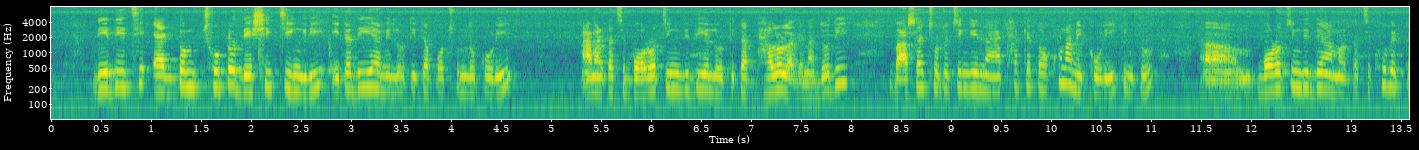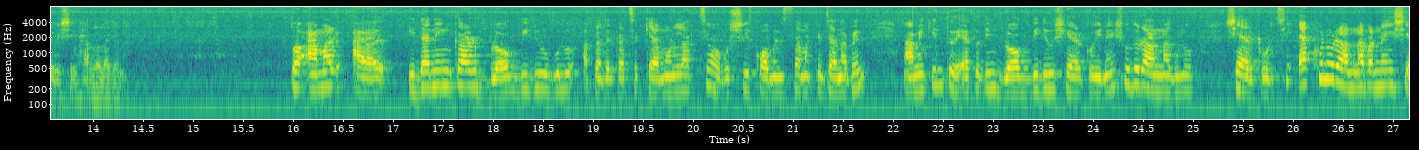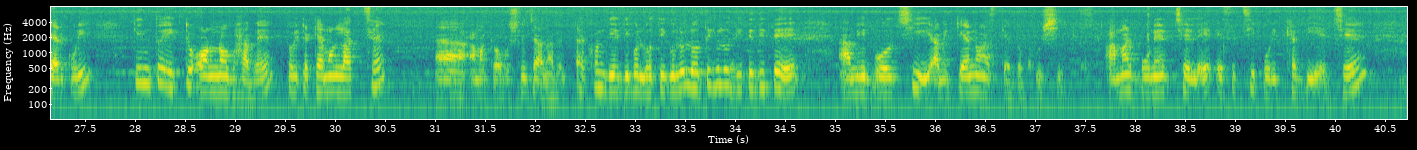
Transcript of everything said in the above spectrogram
দিয়ে দিয়েছি একদম ছোট দেশি চিংড়ি, এটা দিয়ে আমি লতিটা পছন্দ করি। আমার কাছে বড় চিংড়ি দিয়ে লতিটা ভালো লাগে না। যদি বাসায় ছোট চিংড়ি না থাকে তখন আমি করি, কিন্তু বড় চিংড়ি দিয়ে আমার কাছে খুব একটা বেশি ভালো লাগে না। তো আমার ইদানিংকার ব্লগ ভিডিওগুলো আপনাদের কাছে কেমন লাগছে অবশ্যই কমেন্টস আমাকে জানাবেন। আমি কিন্তু এতদিন ব্লগ ভিডিও শেয়ার করি নাই, শুধু রান্নাগুলো শেয়ার করছি। এখনও রান্নাবান্নাই শেয়ার করি, কিন্তু একটু অন্যভাবে। তো এটা কেমন লাগছে আমাকে অবশ্যই জানাবেন। এখন দিয়ে দিব লতিগুলো। লতিগুলো দিতে দিতে আমি বলছি, আমি কেন আজকে এত খুশি? আমার বোনের ছেলে এসএসসি পরীক্ষা দিয়েছে।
